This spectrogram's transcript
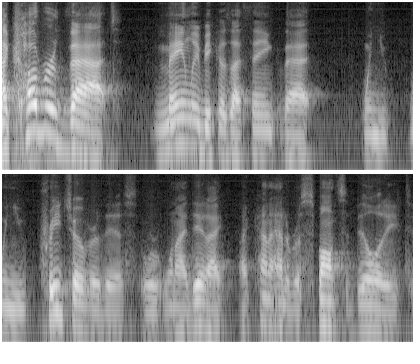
I covered that mainly because I think that when you, when you preach over this, or when I did, I, I kind of had a responsibility to,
